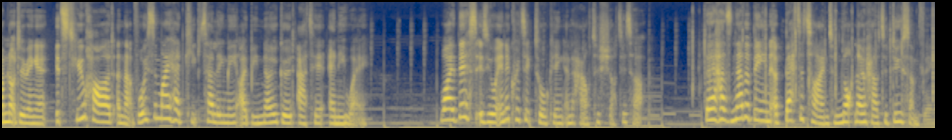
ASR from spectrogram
I'm not doing it. It's too hard, and that voice in my head keeps telling me I'd be no good at it anyway. Why this is your inner critic talking and how to shut it up. There has never been a better time to not know how to do something,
